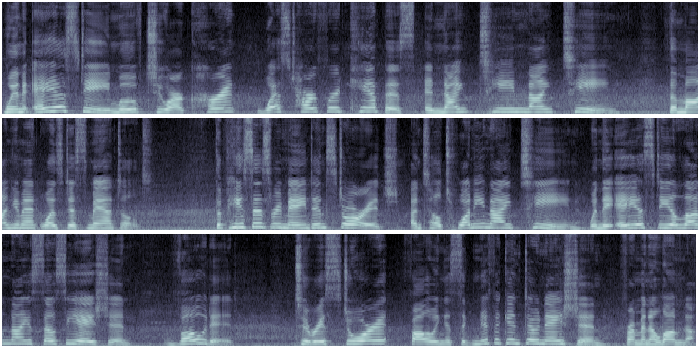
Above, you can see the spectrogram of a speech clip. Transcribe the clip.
When ASD moved to our current West Hartford campus in 1919, the monument was dismantled. The pieces remained in storage until 2019 when the ASD Alumni Association voted to restore it following a significant donation from an alumna.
